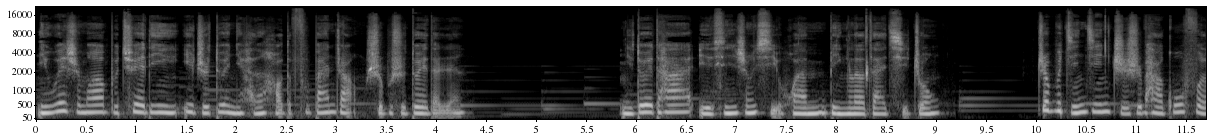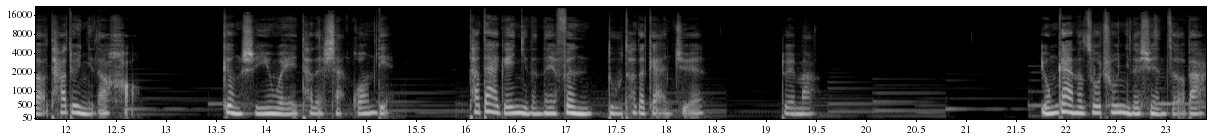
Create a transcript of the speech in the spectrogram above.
你为什么不确定一直对你很好的副班长是不是对的人？你对他也心生喜欢并乐在其中，这不仅仅只是怕辜负了他对你的好，更是因为他的闪光点，他带给你的那份独特的感觉，对吗？勇敢的做出你的选择吧，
